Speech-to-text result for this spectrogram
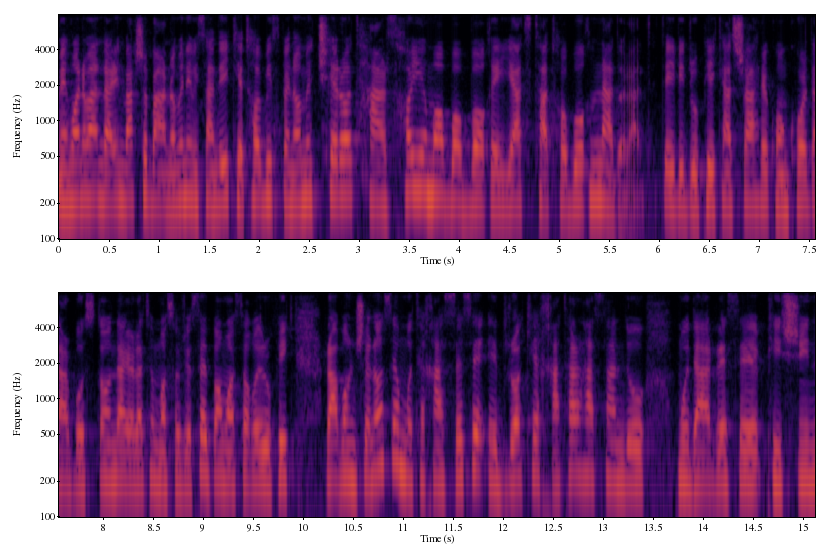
مهمان من در این بخش برنامه نویسنده کتابی است به نام چرا ترسهای ما با واقعیت تطابق ندارد. دیوید روپیک از شهر کنکور در بوستون در ایالت ماساچوست با ماست آقای روپیک روانشناس متخصص ادراک خطر هستند و مدرس پیشین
